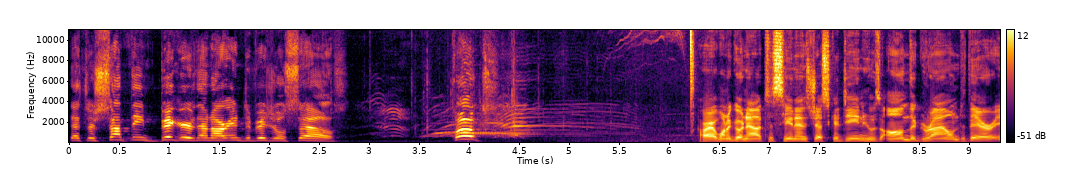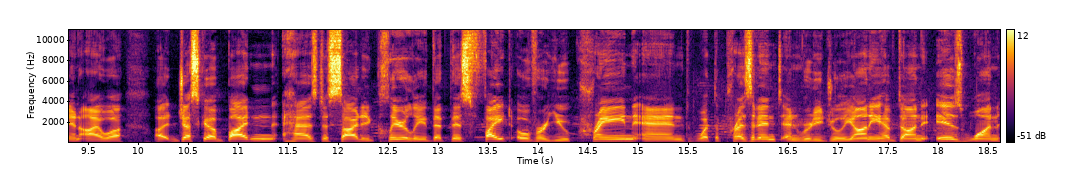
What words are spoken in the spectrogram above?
that there's something bigger than our individual selves. Folks, all right, I want to go now to CNN's Jessica Dean, who's on the ground there in Iowa. Uh, Jessica, Biden has decided clearly that this fight over Ukraine and what the president and Rudy Giuliani have done is one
